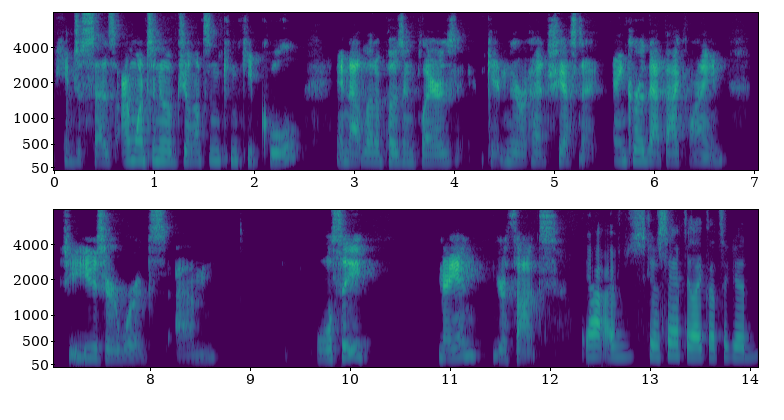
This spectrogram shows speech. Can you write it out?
he just says, I want to know if Johnson can keep cool and not let opposing players get into her head. She has to anchor that back line, to use her words. Um, we'll see. Megan, your thoughts? Yeah, I was just gonna say I feel like that's a good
